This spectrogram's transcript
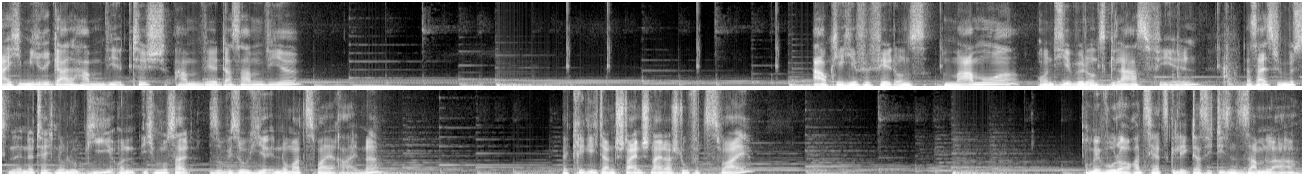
Alchemieregal haben wir. Tisch haben wir. Das haben wir. Ah, okay. Hierfür fehlt uns Marmor und hier würde uns Glas fehlen. Das heißt, wir müssten in eine Technologie und ich muss halt sowieso hier in Nummer 2 rein, ne? Da kriege ich dann Steinschneider Stufe 2. Und mir wurde auch ans Herz gelegt, dass ich diesen Sammler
